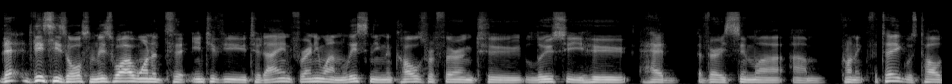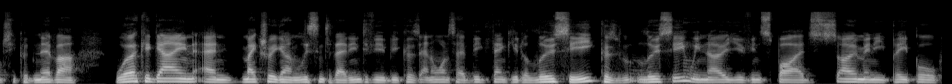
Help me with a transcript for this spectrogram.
That, this is awesome. This is why I wanted to interview you today. And for anyone listening, Nicole's referring to Lucy, who had a very similar um, chronic fatigue, was told she could never work again. And make sure you go and listen to that interview because, and I want to say a big thank you to Lucy because Lucy, we know you've inspired so many people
